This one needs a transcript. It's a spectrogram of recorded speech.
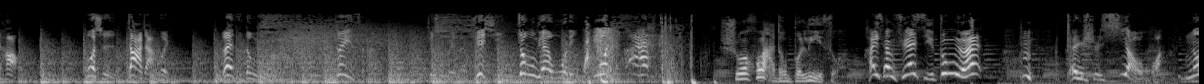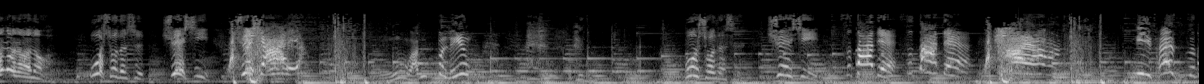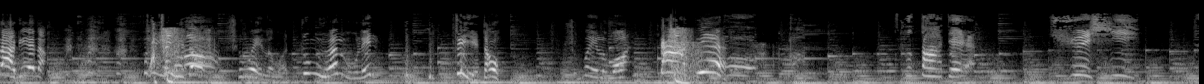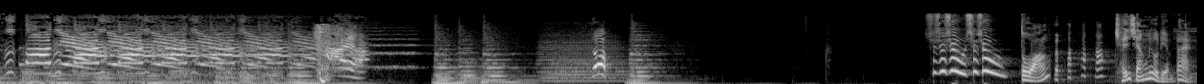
你好，我是渣渣辉，来自斗鱼，这一次就是为了学习中原武林。我啊，说话都不利索，还想学习中原？哼，真是笑话！No no no no，我说的是学习学啥。呀，冥顽不灵。我说的是学习是大的，是大的。哎呀，你才是大爹呢！这一刀是为了我中原武林，这一刀是为了我大爹，是大的。学习是大爹，大的，大的，大的。哎呀，走，咻咻咻咻咻，短，陈翔六点半。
